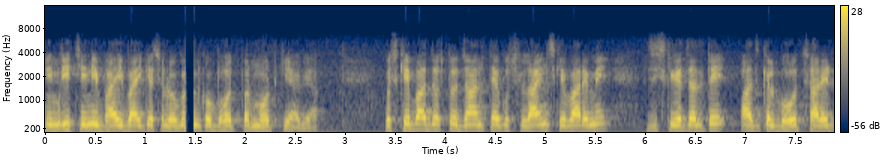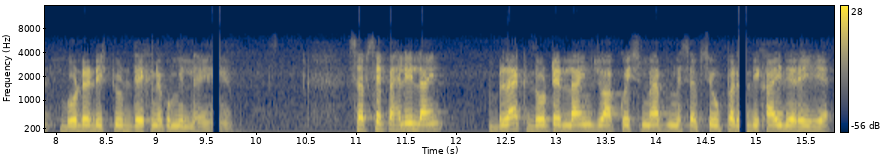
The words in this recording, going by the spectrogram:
हिंदी, चीनी भाई भाई के स्लोगन को बहुत प्रमोट किया गया। उसके बाद दोस्तों जानते हैं कुछ लाइन्स के बारे में, जिसके चलते आजकल बहुत सारे बॉर्डर डिस्प्यूट देखने को मिल रहे हैं। सबसे पहली लाइन ब्लैक डोटेड लाइन जो आपको इस मैप में सबसे ऊपर दिखाई दे रही है,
